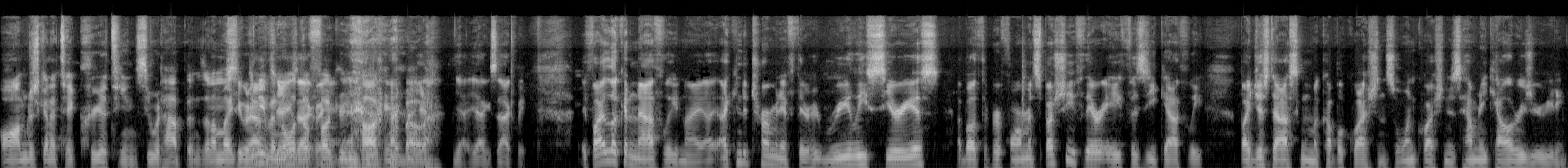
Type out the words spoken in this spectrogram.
oh, I'm just going to take creatine, see what happens. And I'm like, you don't even know Yeah, what the exactly. fuck are you talking about. yeah, yeah, yeah, exactly. If I look at an athlete and I, I can determine if they're really serious about their performance, especially if they're a physique athlete, by just asking them a couple questions. So one question is how many calories are you're eating,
